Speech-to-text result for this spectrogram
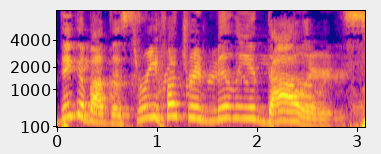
think about this: three hundred million dollars.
